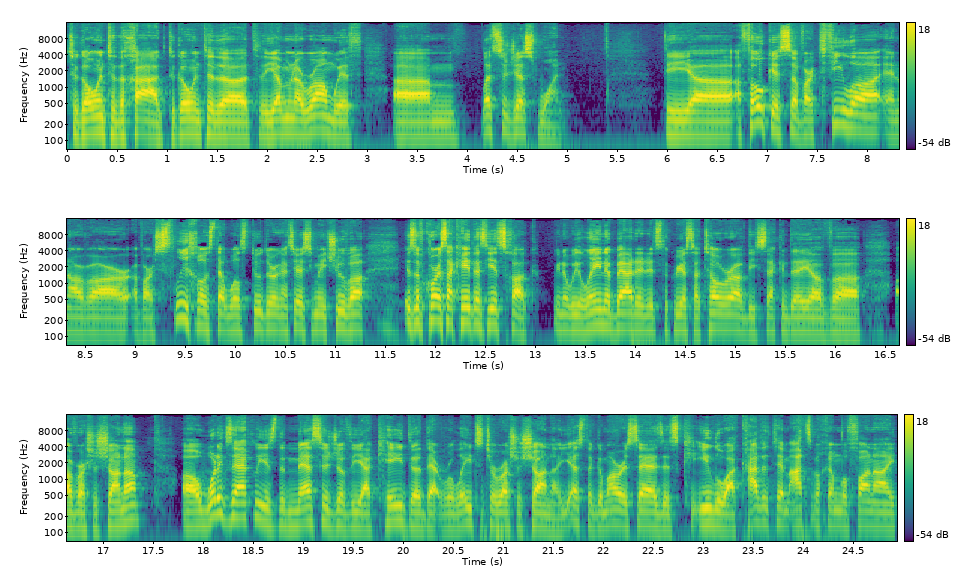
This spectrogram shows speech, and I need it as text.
to go into the Chag, to go into the to the Yom Noraim with, um, let's suggest one. The uh, a focus of our tefillah and of our of our slichos that we'll do during Aseret Yimei is of course Akedas Yitzchak. You know we learn about it. It's the Kriyas Torah of the second day of uh, of Rosh Hashanah. Uh, what exactly is the message of the Akedah that relates to Rosh Hashanah? Yes, the Gemara says it's ki'ilu akadatem atzmechem lefanai.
